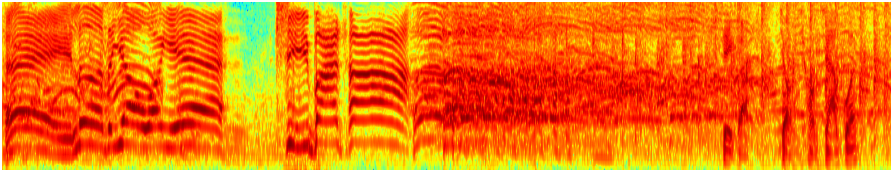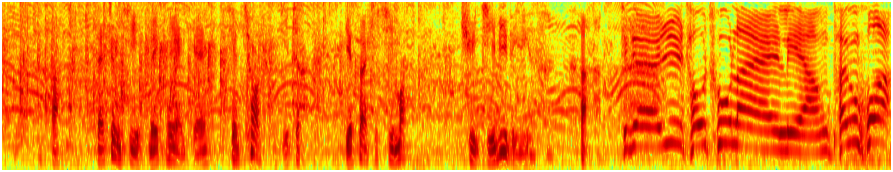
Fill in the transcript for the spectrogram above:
哎，乐得药王爷喜八叉。这个叫跳加官啊，在正戏没开演前先跳上一阵，也算是戏帽，取吉利的意思。这个日头出来两盆花。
